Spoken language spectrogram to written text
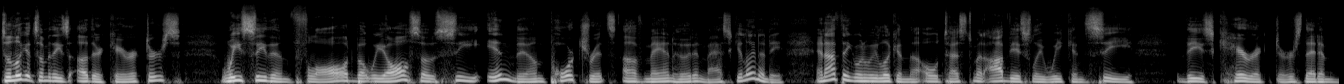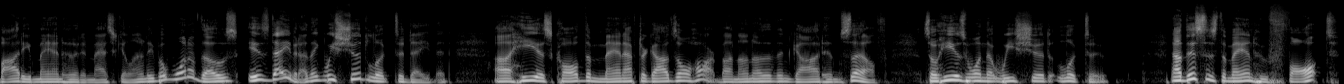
to look at some of these other characters. We see them flawed, but we also see in them portraits of manhood and masculinity. And I think when we look in the Old Testament, obviously we can see these characters that embody manhood and masculinity, but one of those is David. I think we should look to David. Uh, he is called the man after God's own heart by none other than God himself. So he is one that we should look to. Now, this is the man who fought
